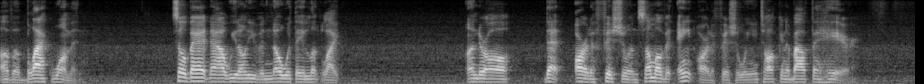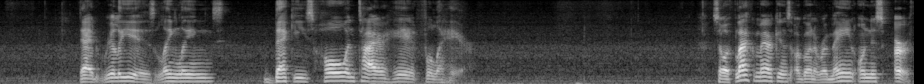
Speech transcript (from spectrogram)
of a black woman. So bad now we don't even know what they look like under all that artificial, and some of it ain't artificial when you're talking about the hair. That really is Ling Ling's, Becky's whole entire head full of hair. So if black Americans are going to remain on this earth,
